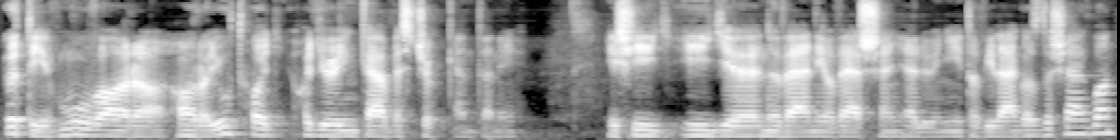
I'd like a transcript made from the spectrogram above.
öt év múlva arra, arra jut, hogy, hogy ő inkább ezt csökkenteni és így, így növelni a verseny előnyét a világgazdaságban,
